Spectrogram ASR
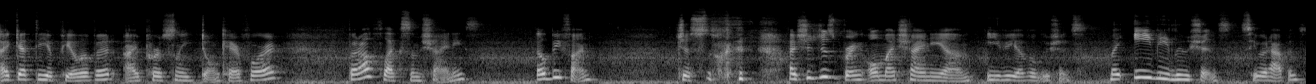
I get the appeal of it. I personally don't care for it, but I'll flex some shinies. It'll be fun. Just, I should just bring all my shiny um Eevee evolutions, my evolutions. See what happens.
